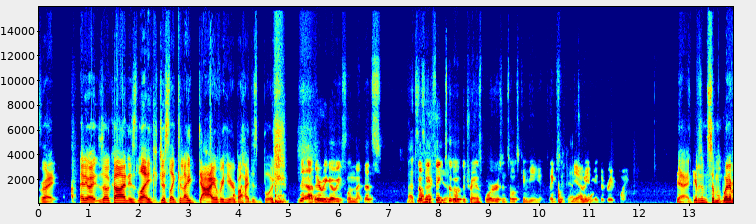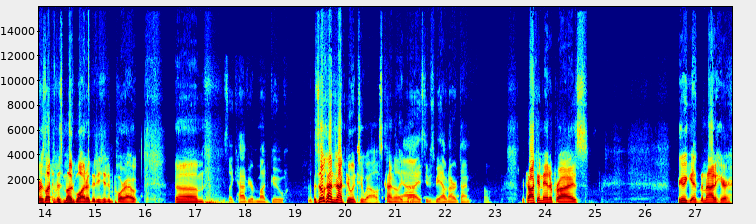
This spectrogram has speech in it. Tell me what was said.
Right. Anyway, Zokon is like, just like, can I die over here behind this bush? yeah, there we go, Eastland. That, that's That's nobody exactly thinks it. about the transporters until it's convenient. Thanks, Yeah. Jody made the great point. Yeah, it gives him some whatever's left of his mud water that he didn't pour out. Um, He's like, have your mud goo. but Zokon's not doing too well. It's kind of like yeah, that. he seems to be having a hard time. We're talking to Enterprise. We're gonna get them out of here.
